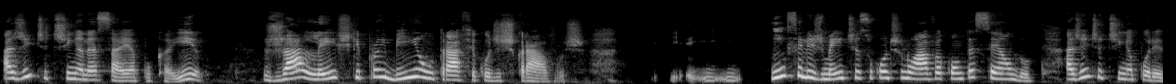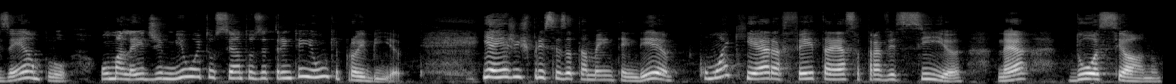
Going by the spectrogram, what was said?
A gente tinha nessa época aí já leis que proibiam o tráfico de escravos. E, e, infelizmente, isso continuava acontecendo. A gente tinha, por exemplo, uma lei de 1831 que proibia. E aí a gente precisa também entender como é que era feita essa travessia, né, do oceano.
